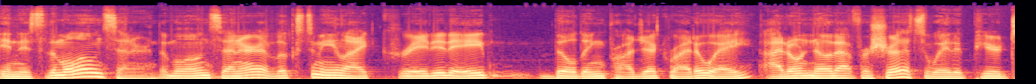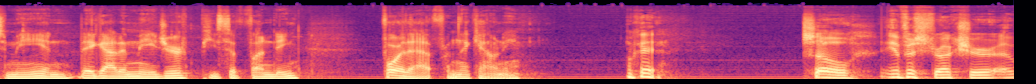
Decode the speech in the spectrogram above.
and it's the Malone Center. The Malone Center, it looks to me like created a building project right away. I don't know that for sure. That's the way it appeared to me, and they got a major piece of funding for that from the county. Okay. So infrastructure, uh,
